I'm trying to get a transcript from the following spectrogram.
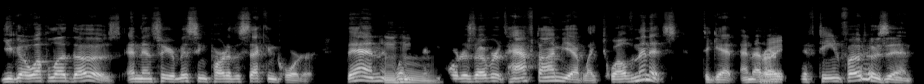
you go upload those. And then so you're missing part of the second quarter. Then mm-hmm. when the quarter's over, it's halftime, you have like 12 minutes to get another right. 15 photos in.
